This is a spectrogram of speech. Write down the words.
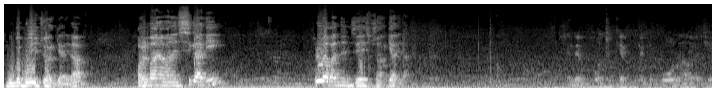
뭐가 뭐에 집중한 게 아니라 얼마나 많은 시간이 흘러갔는지에 집중한 게 아니라. 근데 어떻게 이렇게 보호로 나와요 뒤에?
